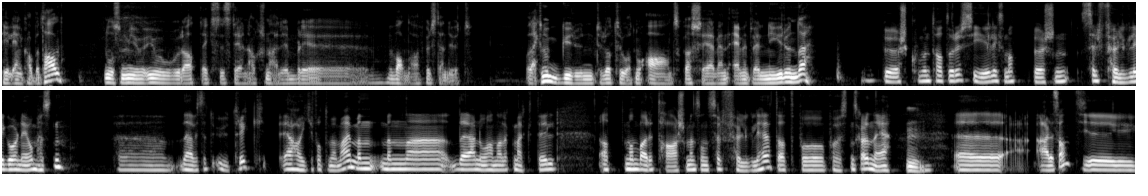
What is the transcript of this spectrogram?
til egenkapital. Noe som jo gjorde at eksisterende aksjonærer ble vanna fullstendig ut. Og det er ikke noen grunn til å tro at noe annet skal skje ved en eventuell ny runde. Børskommentatorer sier liksom at børsen selvfølgelig går ned om høsten. Eh, Det er visst et uttrykk. Jeg har ikke fått det med meg, men, men eh, det er noe han har lagt merke til. At man bare tar som en sånn selvfølgelighet at på, på høsten skal det ned. Mm. Er det sant? Eh,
